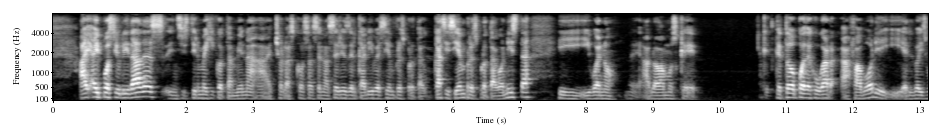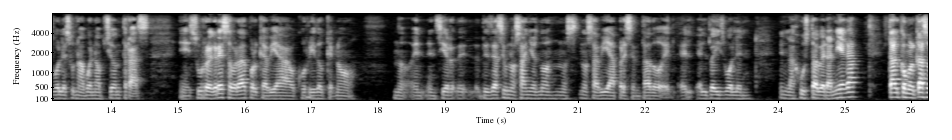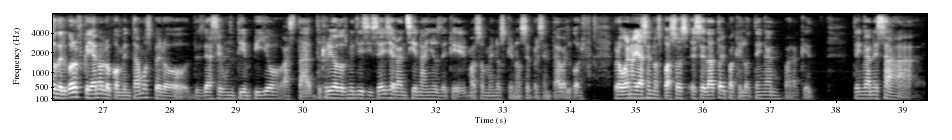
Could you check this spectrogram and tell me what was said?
Hay, hay, posibilidades, insistir, México también ha, hecho las cosas en las series del Caribe, siempre es casi siempre es protagonista y, bueno, eh, hablábamos que, que, todo puede jugar a favor y, el béisbol es una buena opción tras eh, su regreso, ¿verdad? Porque había ocurrido que no, no, en, en desde hace unos años no, se había presentado el, el, béisbol en, en, la justa veraniega, tal como el caso del golf, que ya no lo comentamos, pero desde hace un tiempillo, hasta Río 2016, eran 100 años de que más o menos que no se presentaba el golf. Pero bueno, ya se nos pasó ese dato y para que lo tengan, para que tengan esa,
